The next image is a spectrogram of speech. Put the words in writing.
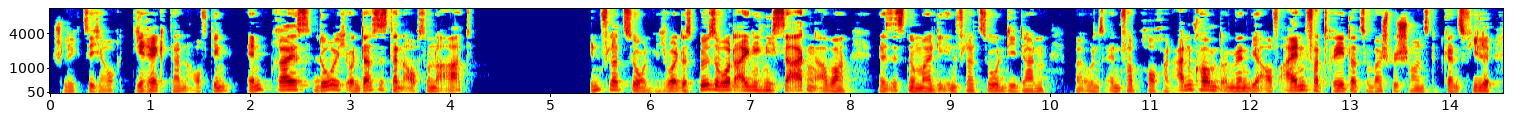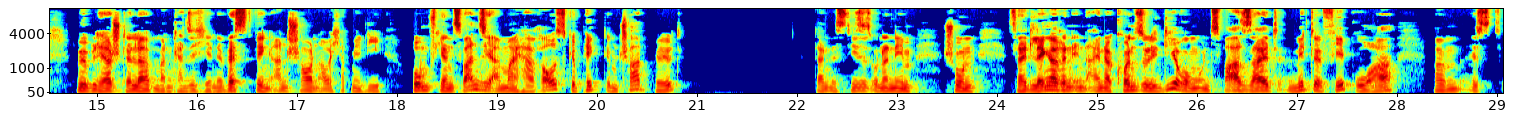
schlägt sich auch direkt dann auf den Endpreis durch. Und das ist dann auch so eine Art Inflation. Ich wollte das böse Wort eigentlich nicht sagen, aber es ist nun mal die Inflation, die dann bei uns Endverbrauchern ankommt. Und wenn wir auf einen Vertreter zum Beispiel schauen, es gibt ganz viele Möbelhersteller, man kann sich hier eine Westwing anschauen, aber ich habe mir die Home 24 einmal herausgepickt im Chartbild, dann ist dieses Unternehmen schon seit längerem in einer Konsolidierung und zwar seit Mitte Februar ist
